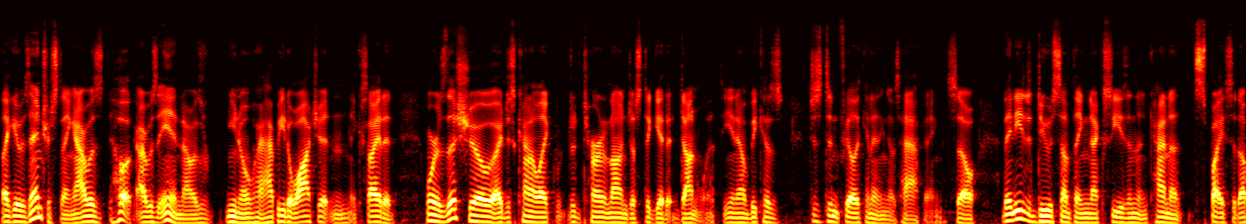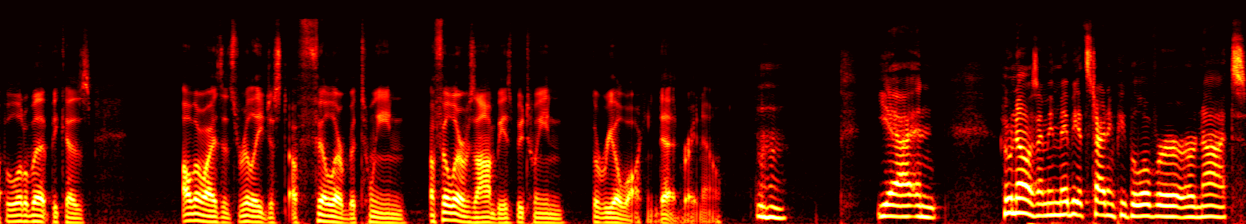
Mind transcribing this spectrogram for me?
like it was interesting. I was hooked. I was in. I was you know happy to watch it and excited. Whereas this show, I just kind of like to turn it on just to get it done with, you know, because just didn't feel like anything was happening. So they need to do something next season and kind of spice it up a little bit because otherwise it's really just a filler between a filler of zombies between the real Walking Dead right now. Mm-hmm. Yeah, and who knows? I mean, maybe it's tiding people over or not.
